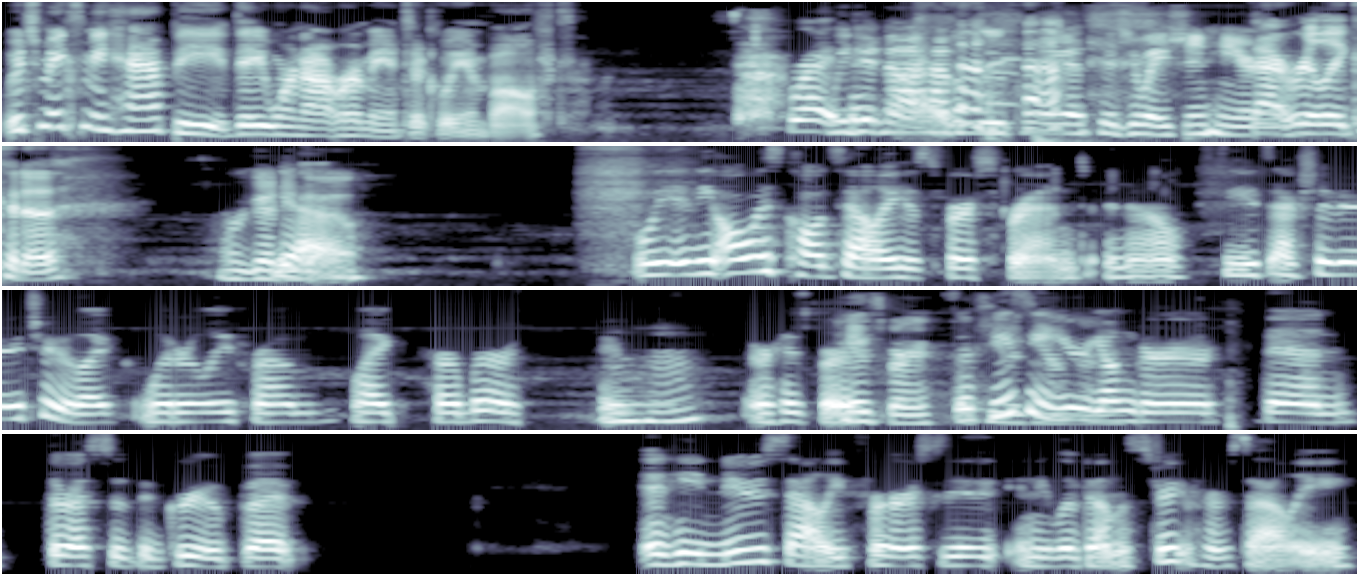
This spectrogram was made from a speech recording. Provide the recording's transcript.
Which makes me happy they were not romantically involved. Right. We did not God. have a Luke Leia situation here. that really could have We're good Yeah. to go. Well, and he always called Sally his first friend, and now see, it's actually very true. Like literally from like her birth hmm or his birth. His birth. so if he's was a year younger than the rest of the group, but and he knew Sally first, and he lived down the street from Sally,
